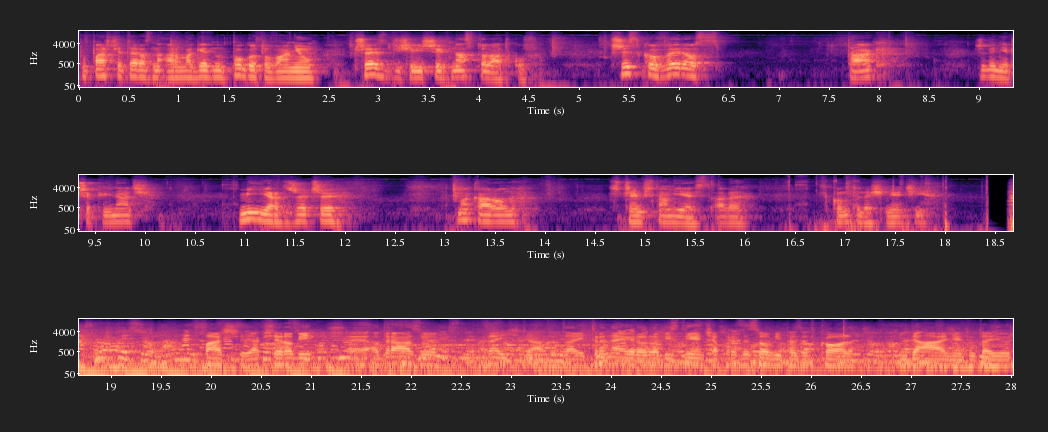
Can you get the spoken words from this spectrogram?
Popatrzcie teraz na Armagedon po gotowaniu przez dzisiejszych nastolatków. Wszystko wyrost tak, żeby nie przeklinać. Miliard rzeczy. Makaron z czymś tam jest, ale skąd tyle śmieci? Patrzcie, jak się robi e, od razu wejścia tutaj. Treneiro robi zdjęcia prezesowi PZ Call. Idealnie tutaj już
